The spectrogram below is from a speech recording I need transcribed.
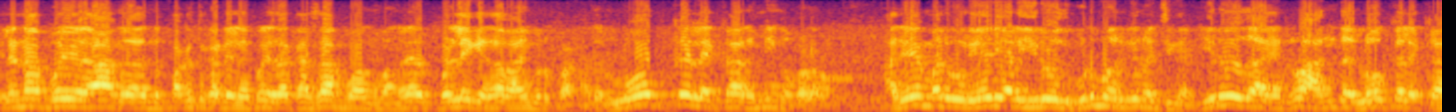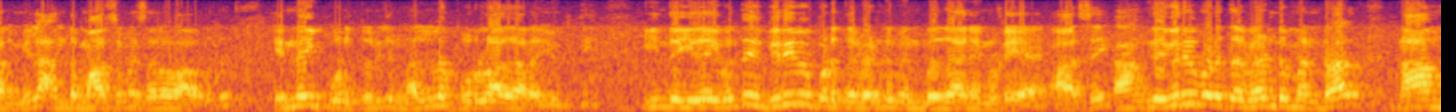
இல்லைன்னா போய் அங்கே அந்த பக்கத்து கடையில் போய் ஏதாவது கசாப்பு வாங்குவாங்க பிள்ளைக்கு ஏதாவது வாங்கி கொடுப்பாங்க. அந்த லோக்கல் எக்கானமி இங்கே வளரும். அதே மாதிரி ஒரு ஏரியாவில் இருபது குடும்பம் இருக்குன்னு வச்சுங்க இருபதாயிரம் ரூபா அந்த லோக்கல் எக்கானமியில் அந்த மாதமே செலவாகிறது. என்னை பொறுத்த வரைக்கும் நல்ல பொருளாதார யுக்தி. இந்த இதை வந்து விரிவுபடுத்த வேண்டும் என்பதுதான் என்னுடைய ஆசை. இதை விரிவுபடுத்த வேண்டும் என்றால் நாம்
